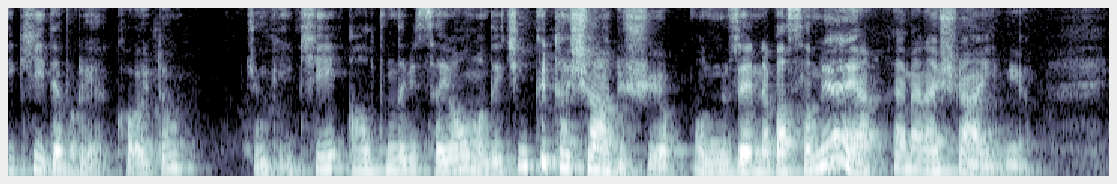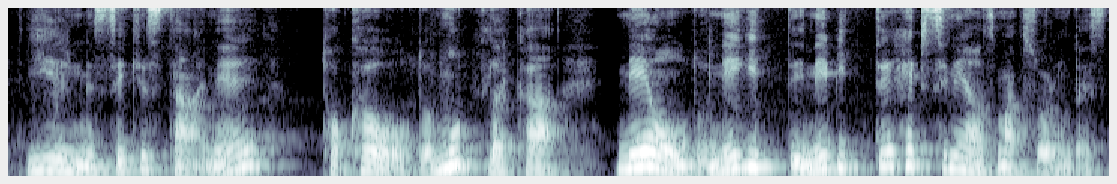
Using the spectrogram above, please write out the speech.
2'yi de buraya koydum. Çünkü 2 altında bir sayı olmadığı için küt aşağı düşüyor. Onun üzerine basamıyor ya hemen aşağı iniyor. 28 tane toka oldu. Mutlaka Ne oldu, ne gitti, ne bitti hepsini yazmak zorundayız.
